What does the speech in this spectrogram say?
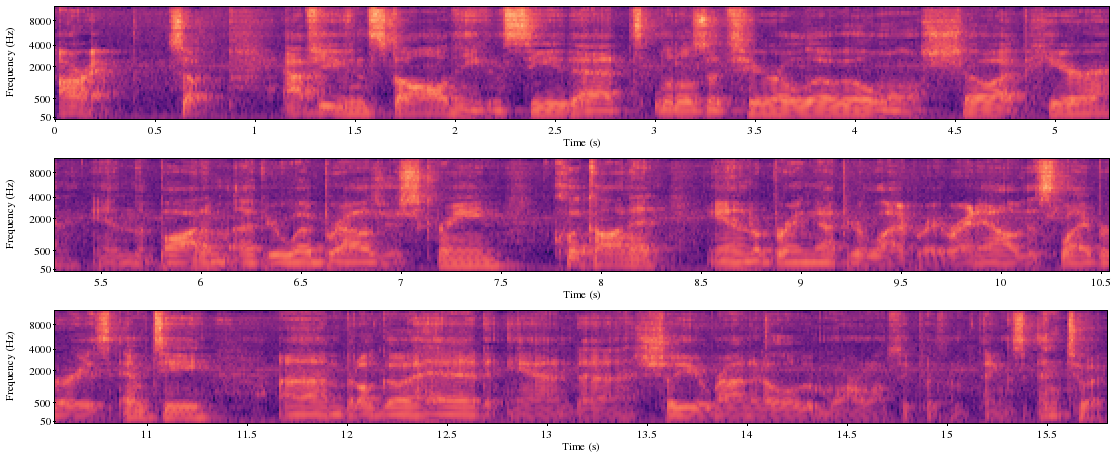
All right, so after you've installed, you can see that little Zotero logo will show up here in the bottom of your web browser screen. Click on it and it'll bring up your library. Right now this library is empty, um, but I'll go ahead and uh, show you around it a little bit more once we put some things into it.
